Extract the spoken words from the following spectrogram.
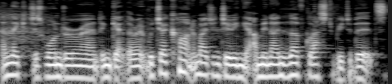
And they could just wander around and get their own, which I can't imagine doing it. I mean, I love Glastonbury to bits,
